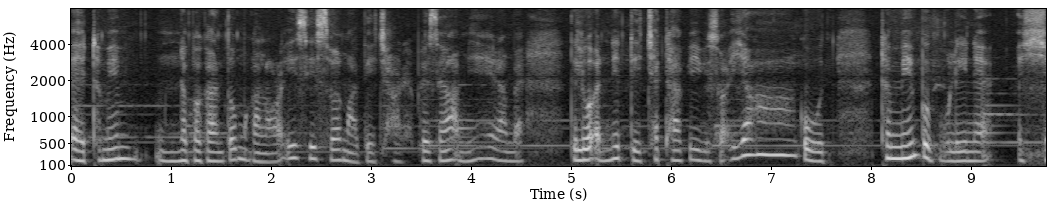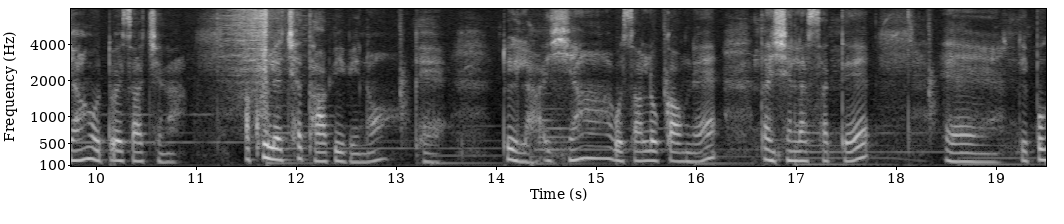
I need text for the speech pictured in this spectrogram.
အဲသမင်းနှစ်ပကံသုံးပကံလောက်အေးဆေးဆွဲမှတေးချတယ် blessing ကအမြဲတမ်းပဲဒီလိုအနစ်တွေချက်ထားပြီးပြီဆိုအရာကိုသမင်းပူပူလေးနဲ့အရန်ကိုတွဲစားချင်တာအခုလည်းချက်ထားပြီးပြီနော်ကဲ တွေ့လားအရာကိုစားလို့ကောင်းတဲ့တန်ရှင်လက်ဆက်တဲ့အဲဒီပုံ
